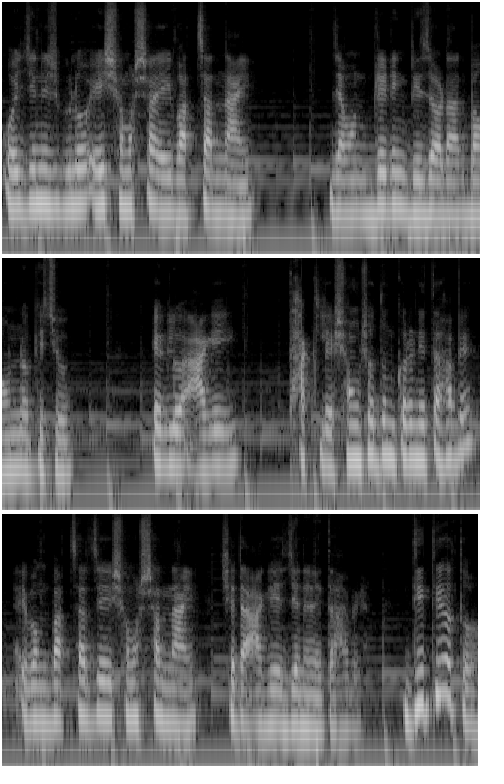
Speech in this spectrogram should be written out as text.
ওই জিনিসগুলো এই সমস্যা এই বাচ্চার নাই। যেমন ব্লিডিং ডিসঅর্ডার বা অন্য কিছু। এগুলো আগেই থাকলে সংশোধন করে নিতে হবে এবং বাচ্চার যে এই সমস্যা নাই, সেটা আগে জেনে নিতে হবে। দ্বিতীয়ত,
